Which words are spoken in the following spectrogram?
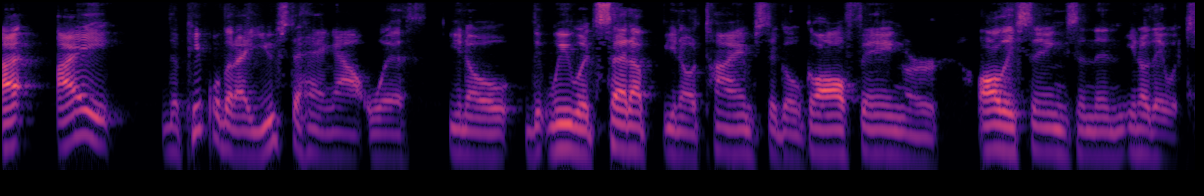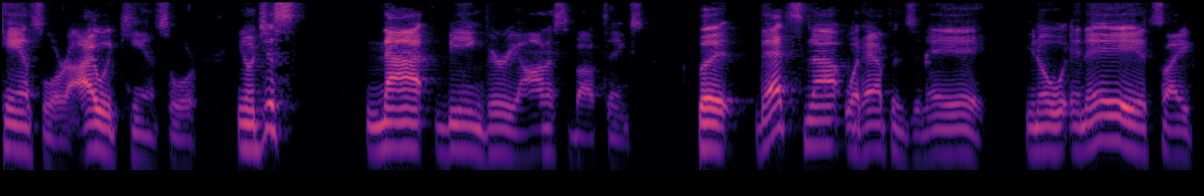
I, I, the people that I used to hang out with, you know, that we would set up, you know, times to go golfing or all these things. And then you know they would cancel or i would cancel or you know just not being very honest about things. But that's not what happens in aa you know in aa it's like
